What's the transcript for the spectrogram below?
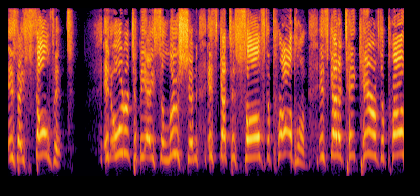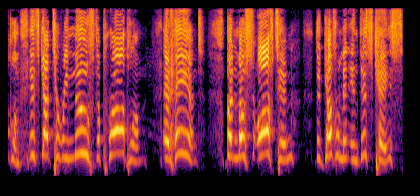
is a solvent. In order to be a solution, it's got to solve the problem. It's got to take care of the problem. It's got to remove the problem at hand. But most often, the government in this case,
